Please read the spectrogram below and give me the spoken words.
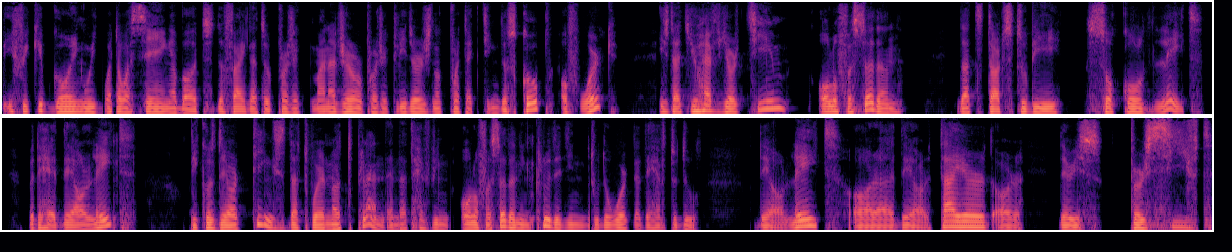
If we keep going with what I was saying about the fact that a project manager or project leader is not protecting the scope of work, is that you have your team all of a sudden that starts to be so called late. But they, they are late because there are things that were not planned and that have been all of a sudden included into the work that they have to do. They are late or uh, they are tired or there is perceived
